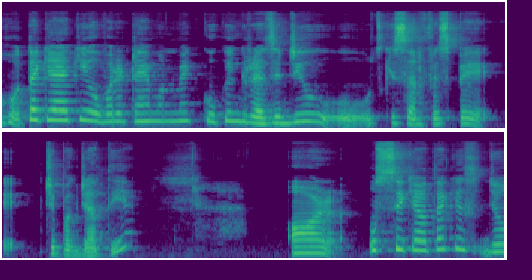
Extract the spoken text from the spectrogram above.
होता क्या है कि ओवर ए टाइम उनमें कुकिंग रेजिड्यू उसकी सरफेस पे चिपक जाती है। और उससे क्या होता है कि जो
